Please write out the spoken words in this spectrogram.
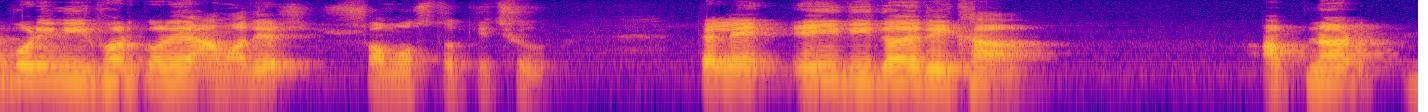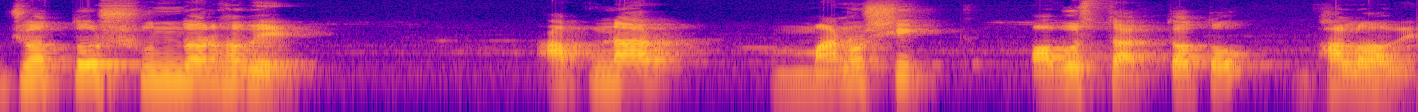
উপরে নির্ভর করে আমাদের সমস্ত কিছু। তাহলে এই হৃদয় রেখা আপনার যত সুন্দর হবে, আপনার মানসিক অবস্থা তত ভালো হবে।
